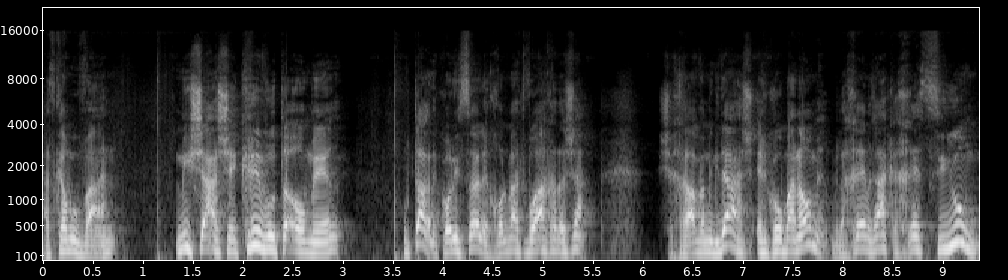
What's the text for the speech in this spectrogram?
אז כמובן, משעה שהקריבו את העומר, הותר לכל ישראל לאכול מהתבואה החדשה. שחרב המקדש אין קורבן העומר, ולכן רק אחרי סיום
